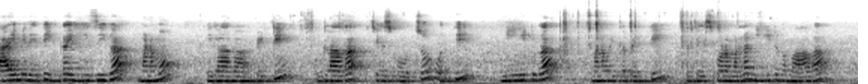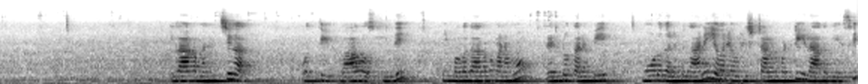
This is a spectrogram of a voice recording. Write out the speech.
రాయి మీద అయితే ఇంకా ఈజీగా మనము ఇలాగా పెట్టి ఇట్లాగా చేసుకోవచ్చు. ఒత్తి నీట్గా మనం ఇట్లా పెట్టి ఇట్లా చేసుకోవడం వల్ల నీట్గా బాగా ఇలాగ మంచిగా ఒత్తి బాగా వస్తుంది. ఈ మొగదాలకు మనము రెండు కలిపి మూడు కలిపి కానీ ఎవరెవరి ఇష్టాలను బట్టి ఇలాగ వేసి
